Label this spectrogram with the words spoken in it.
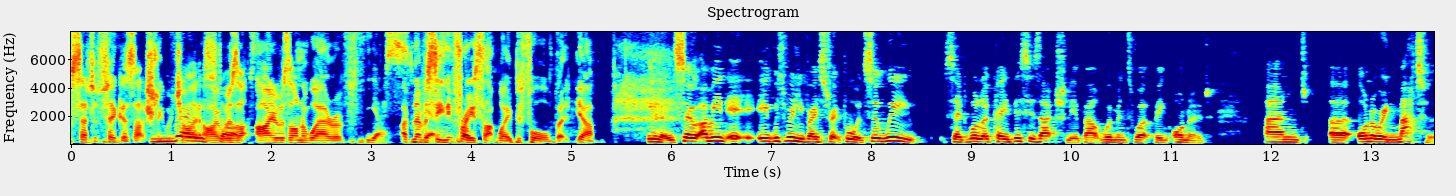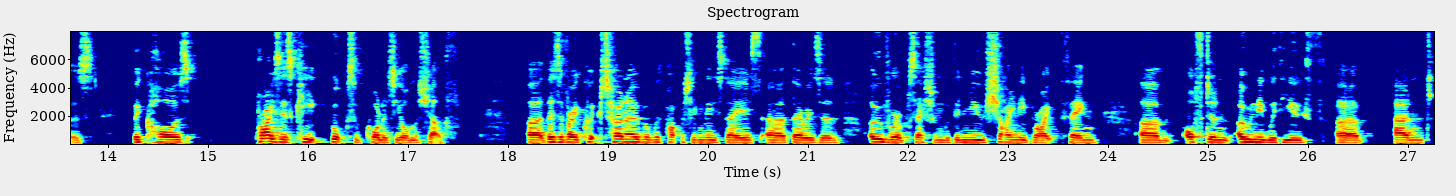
set of figures, actually, which I, I, was I was unaware of. Yes, I've never yes. seen it phrased that way before, but yeah, you know. So I mean, it, it was really very straightforward. So we said, well, okay, this is actually about women's work being honoured, and uh, honouring matters because prizes keep books of quality on the shelf. Uh, there's a very quick turnover with publishing these days. Uh, there is an over obsession with the new shiny bright thing, um, often only with youth, uh, and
